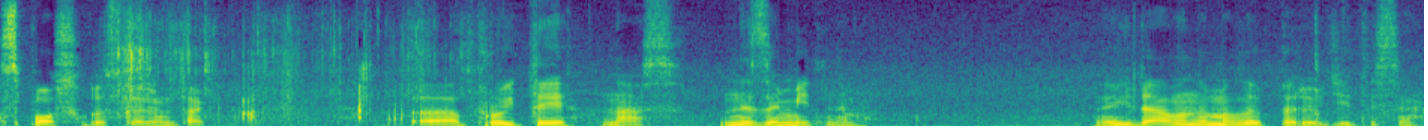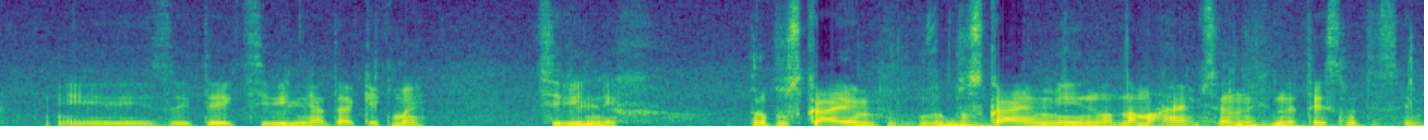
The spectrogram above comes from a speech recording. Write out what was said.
способи, скажімо так, е, пройти нас незамітним. І да, вони могли перевдітися і зайти як цивільні, а так як ми цивільних пропускаємо, випускаємо і ну, намагаємося на них не тиснути сильно.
